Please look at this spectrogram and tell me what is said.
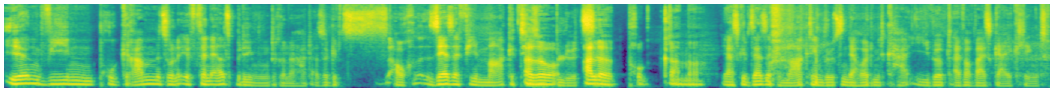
irgendwie ein Programm mit so einer If-Then-Else-Bedingung drin hat. Also gibt es auch sehr, sehr viel marketing Also alle Programme. Ja, es gibt sehr, sehr viel Marketing-Blödsinn, der heute mit KI wirbt, einfach weil es geil klingt.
